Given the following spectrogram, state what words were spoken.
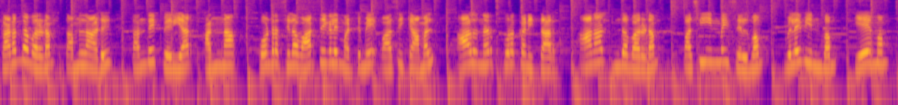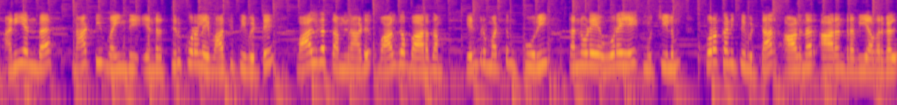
கடந்த வருடம் தமிழ்நாடு தந்தை பெரியார் அண்ணா போன்ற சில வார்த்தைகளை மட்டுமே வாசிக்காமல் ஆளுநர் புறக்கணித்தார். ஆனால் இந்த வருடம் பசியின்மை செல்வம் விளைவின்பம் ஏமம் அணியன்ப நாட்டி வைந்து என்ற திருக்குறளை வாசித்துவிட்டு வாழ்க தமிழ்நாடு வாழ்க பாரதம் என்று மட்டும் கூறி தன்னுடைய உரையை முற்றிலும் புறக்கணித்து விட்டார் ஆளுநர் ஆர் என் ரவி அவர்கள்.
